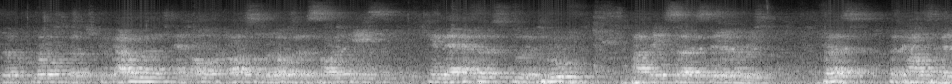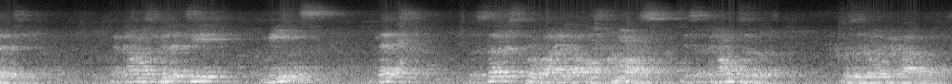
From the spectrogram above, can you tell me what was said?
the, the, the government and also the local authorities in their efforts to improve public service delivery. First, accountability. Accountability means that the service provider, of course, is accountable to the local government.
